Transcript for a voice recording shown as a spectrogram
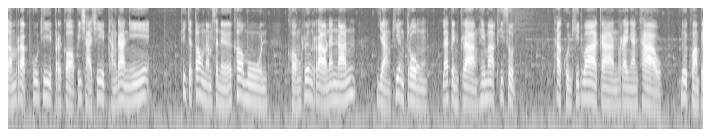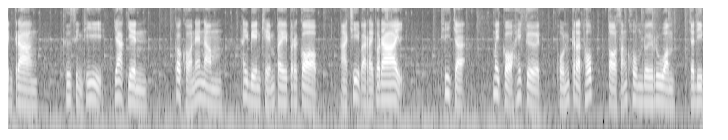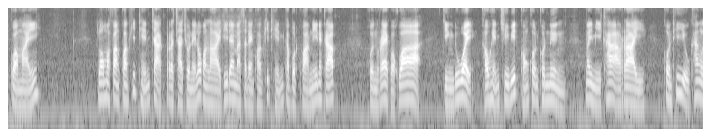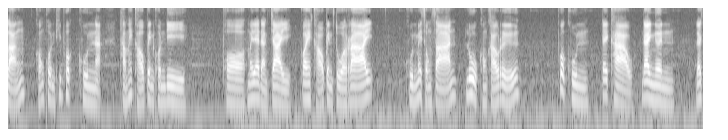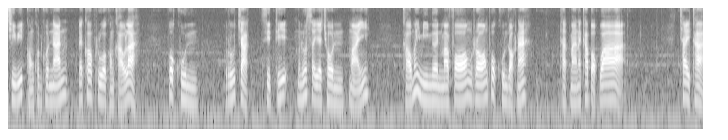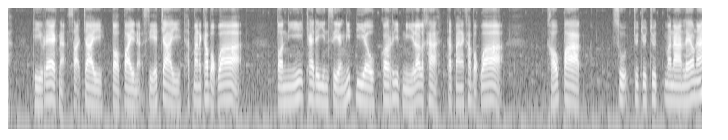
สำหรับผู้ที่ประกอบวิชาชีพทางด้านนี้ ที่จะต้องนำเสนอข้อมูลของเรื่องราวนั้นๆ อย่างเที่ยงตรงและเป็นกลางให้มากที่สุด ถ้าคุณคิดว่าการรายงานข่าวด้วยความเป็นกลาง คือสิ่งที่ยากเย็น ก็ขอแนะนำให้เบนเข็มไปประกอบอาชีพอะไรก็ได้ ที่จะไม่ก่อให้เกิดผลกระทบต่อสังคมโดยรวมจะดีกว่าไหม ลองมาฟังความคิดเห็นจากประชาชนในโลกออนไลน์ที่ได้มาแสดงความคิดเห็นกับบทความนี้นะครับ คนแรกบอกว่า จริงด้วยเขาเห็นชีวิตของคนคนหนึ่ง ไม่มีค่าอะไร คนที่อยู่ข้างหลังของคนที่พวกคุณน่ะ ทำให้เขาเป็นคนดี พอไม่ได้ดั่งใจก็ให้เขาเป็นตัวร้าย คุณไม่สงสารลูกของเขาหรือ พวกคุณได้ข่าวได้เงิน และชีวิตของคนคนนั้นและครอบครัวของเขาล่ะ พวกคุณรู้จักสิทธิมนุษยชนไหม เขาไม่มีเงินมาฟ้องร้องพวกคุณหรอกนะ ถัดมานะครับบอกว่า ใช่ค่ะ ทีแรกนะ่ะสะใจต่อไปนะ่ะเสียใจถัดมานะครับบอกว่า ตอนนี้แค่ได้ยินเสียงนิดเดียวก็รีบหนีแล้วล่ะค่ะ ถัดมานะครับบอกว่า เขาปากสุจุดๆมานานแล้วนะ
